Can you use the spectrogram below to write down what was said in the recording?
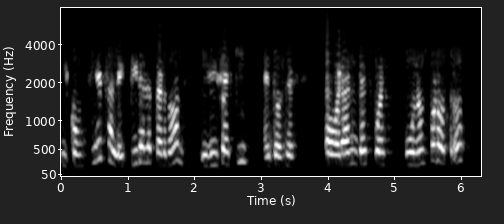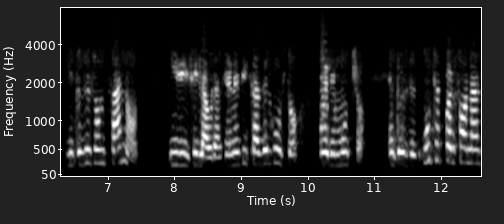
y confiésale y pídele perdón. Y dice aquí, entonces oran después unos por otros y entonces son sanos. Y dice, la oración eficaz del justo puede mucho. Entonces, muchas personas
